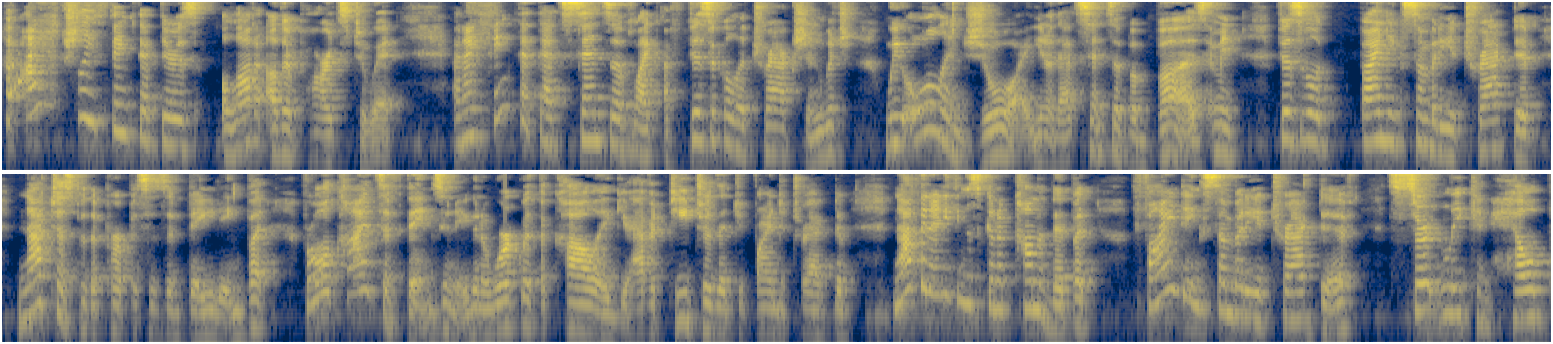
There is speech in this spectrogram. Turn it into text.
But I actually think that there's a lot of other parts to it. And I think that that sense of like a physical attraction, which we all enjoy, you know, that sense of a buzz. I mean, physical, finding somebody attractive, not just for the purposes of dating, but for all kinds of things. You know, you're going to work with a colleague, you have a teacher that you find attractive. Not that anything's going to come of it, but finding somebody attractive certainly can help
